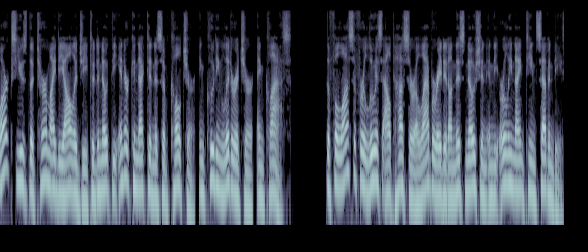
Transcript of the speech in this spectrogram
Marx used the term ideology to denote the interconnectedness of culture, including literature, and class. The philosopher Louis Althusser elaborated on this notion in the early 1970s,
